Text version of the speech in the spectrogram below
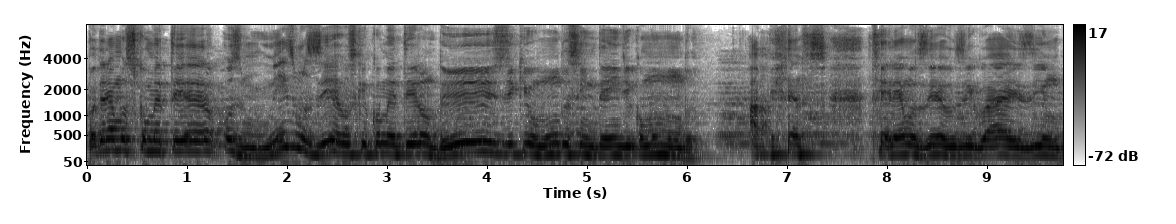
poderemos cometer os mesmos erros que cometeram desde que o mundo se entende como mundo. Apenas teremos erros iguais e um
